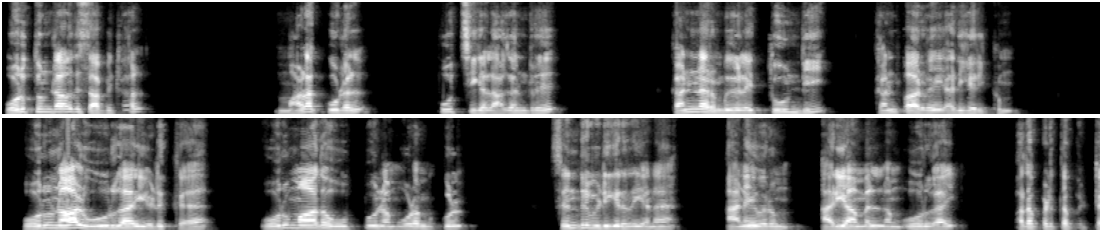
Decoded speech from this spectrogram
ஒரு துண்டாவது சாப்பிட்டால், மலக்கூடல் பூச்சிகள் அகன்று, கண் நரம்புகளை தூண்டி, கண் பார்வை அதிகரிக்கும். ஒரு நாள் ஊறுகாய் எடுக்க, ஒரு மாத உப்பு நம் உடம்புக்குள் சென்று விடுகிறது என அனைவரும் அறியாமல் நம் ஊறுகாய் பதப்படுத்தப்பட்ட,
